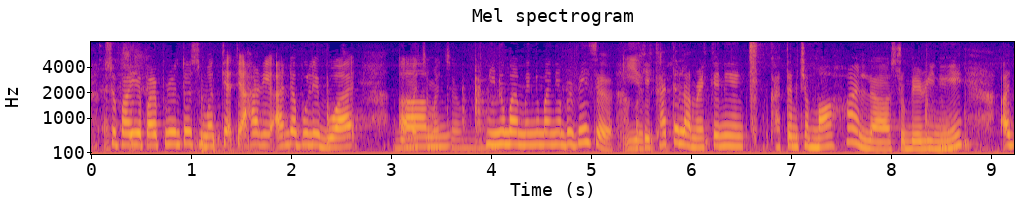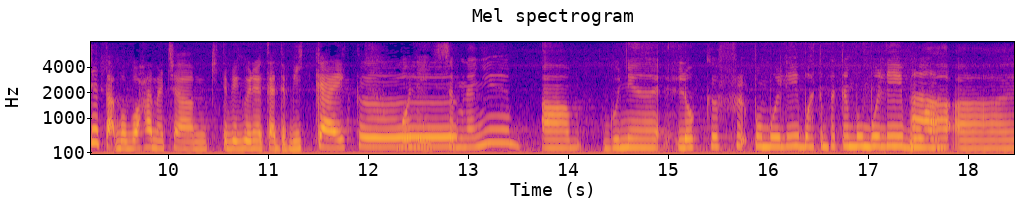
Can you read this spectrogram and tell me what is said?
Supaya para penonton semua tiap-tiap hari anda boleh buat um, minuman-minuman yang berbeza. Ya, Okey, katalah mereka ni kata macam mahal lah strawberry hmm. ni. Ada tak buah-buahan macam kita boleh gunakan tembikai ke? Boleh. Sebenarnya um, guna local fruit pun boleh, buah tempatan pun boleh, buah ha. uh,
